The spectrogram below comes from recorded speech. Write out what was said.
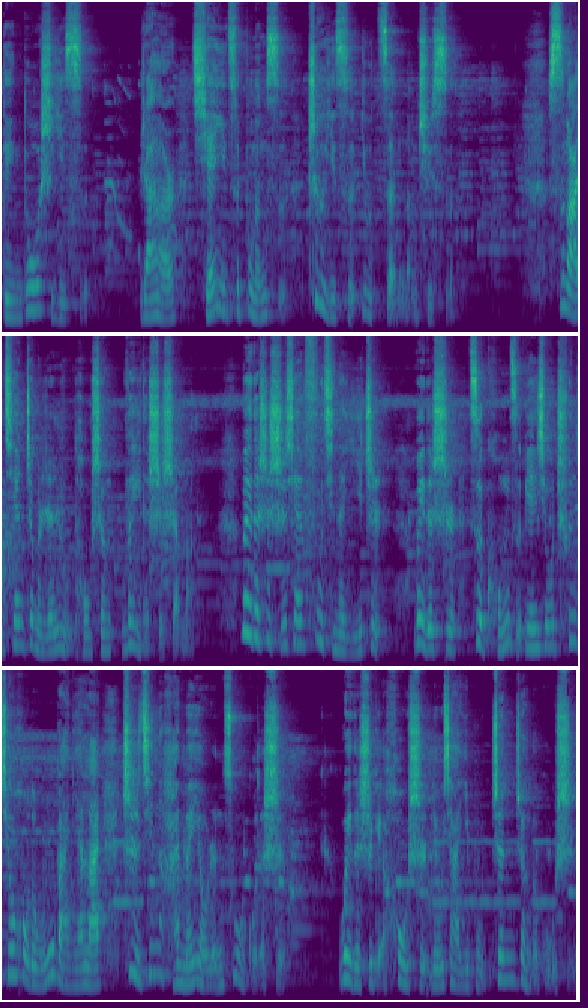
顶多是一死。然而前一次不能死，这一次又怎能去死？司马迁这么忍辱偷生，为的是什么？为的是实现父亲的遗志，为的是自孔子编修《春秋》后的五百年来，至今还没有人做过的事，为的是给后世留下一部真正的故事。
